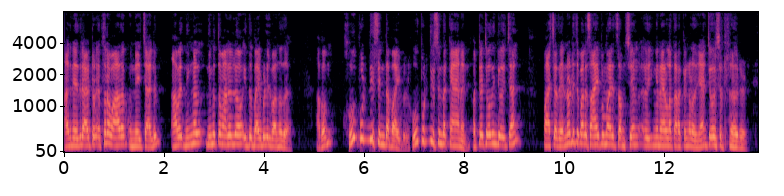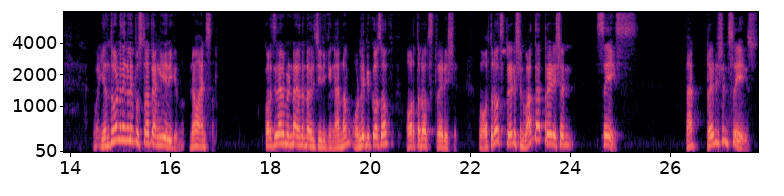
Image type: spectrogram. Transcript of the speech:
അതിനെതിരായിട്ട് എത്ര വാദം ഉന്നയിച്ചാലും അവ നിങ്ങൾ നിമിത്തമല്ലല്ലോ ഇത് ബൈബിളിൽ വന്നത്. അപ്പം who put this in the Bible who put this in the canon ഒറ്റ ചോദ്യം ചോദിച്ചാൽ പാശ്ചാത്യ എന്നോട് പല സായിപ്പുമാരും സംശയം ഇങ്ങനെയുള്ള തർക്കങ്ങൾ ഞാൻ ചോദിച്ചിട്ടുണ്ട് അവരോട്. എന്തുകൊണ്ട് നിങ്ങൾ ഈ പുസ്തകത്തെ അംഗീകരിക്കുന്നു? നോ ആൻസർ കുറച്ചു നേരം ഉണ്ടായിരുന്നുണ്ട് അവർ ചിരിക്കും. കാരണം only because of orthodox tradition orthodox tradition what that tradition says that tradition says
